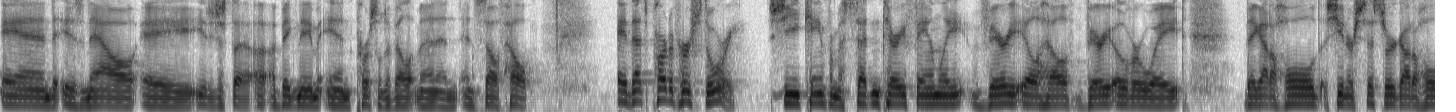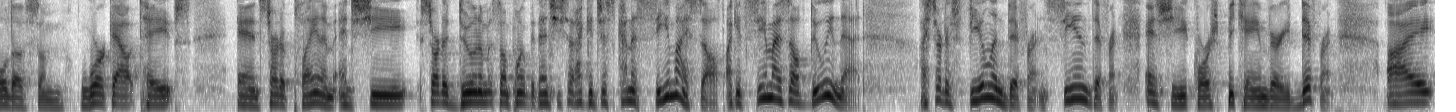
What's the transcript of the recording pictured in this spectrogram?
and is now a just a, a, big name in personal development and, and self help. And that's part of her story. She came from a sedentary family, very ill health, very overweight they got a hold, she and her sister got a hold of some workout tapes and started playing them. And she started doing them at some point, but then she said, I could just kind of see myself. I could see myself doing that. I started feeling different and seeing different. And she, of course, became very different. I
